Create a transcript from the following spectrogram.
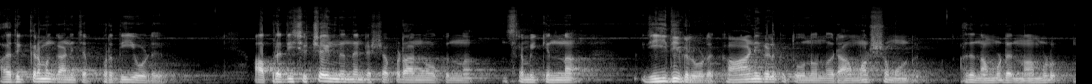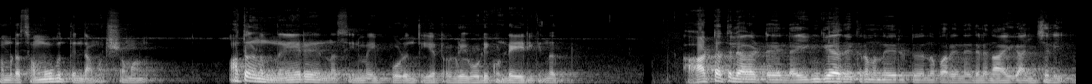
അതിക്രമം കാണിച്ച പ്രതിയോട് ആ പ്രതി ശിക്ഷയിൽ നിന്നും രക്ഷപ്പെടാൻ നോക്കുന്ന ശ്രമിക്കുന്ന രീതികളോട് കാണികൾക്ക് തോന്നുന്ന ഒരു അമർഷമുണ്ട്. അത് നമ്മുടെ നമ്മുടെ നമ്മുടെ സമൂഹത്തിന്റെ അമർഷമാണ്. അതാണ് നേരെ എന്ന സിനിമ ഇപ്പോഴും തിയേറ്ററുകളിൽ ഓടിക്കൊണ്ടേയിരിക്കുന്നത്. ആട്ടത്തിലാകട്ടെ ലൈംഗിക അതിക്രമം നേരിട്ടു എന്ന് പറയുന്ന ഇതിലെ നായിക അഞ്ജലി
